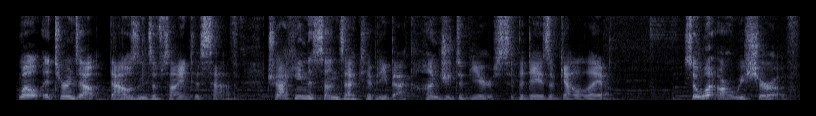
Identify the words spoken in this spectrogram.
Well, it turns out thousands of scientists have, tracking the sun's activity back hundreds of years to the days of Galileo. So, what are we sure of?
